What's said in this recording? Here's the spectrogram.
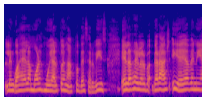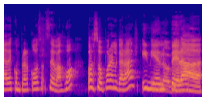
lenguaje del amor es muy alto en actos de servicio. Él arregló el garage y ella venía de comprar cosas, se bajó, pasó por el garage y ni Y enterada.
